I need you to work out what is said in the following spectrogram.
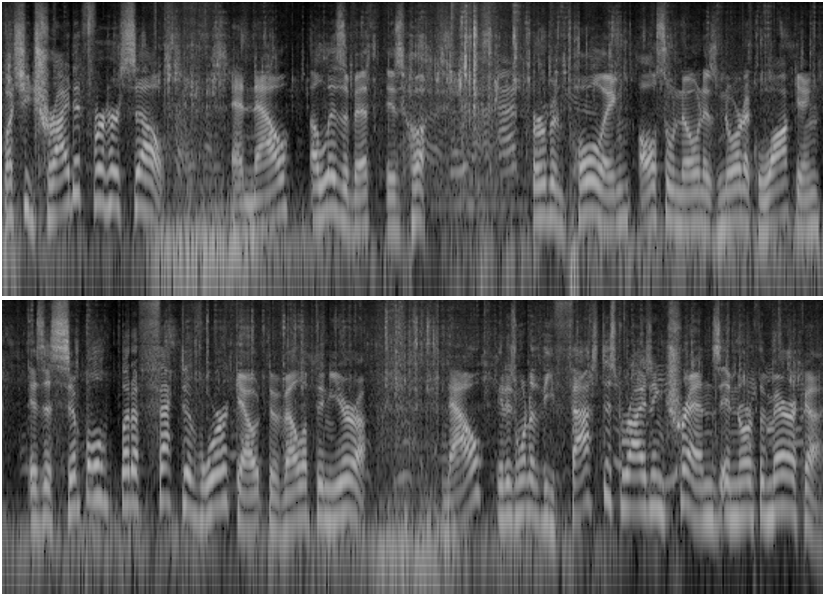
But she tried it for herself. And now Elizabeth is hooked. Urban poling, also known as Nordic walking, is a simple but effective workout developed in Europe. Now, it is one of the fastest rising trends in North America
